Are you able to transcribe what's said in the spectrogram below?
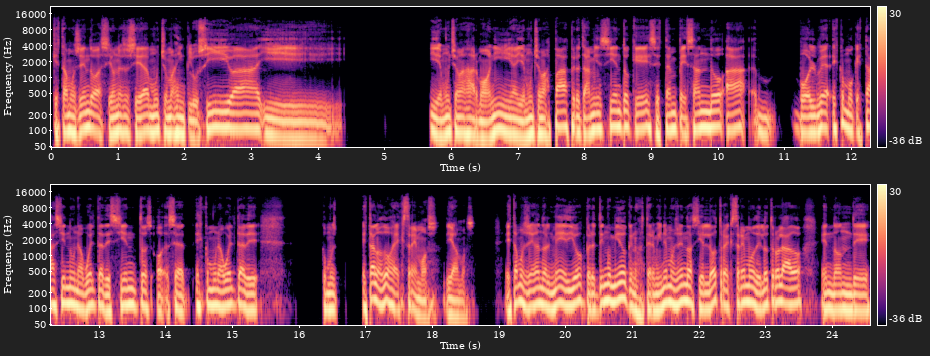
que estamos yendo hacia una sociedad mucho más inclusiva y, y de mucha más armonía y de mucha más paz, pero también siento que se está empezando a volver, es como que está haciendo una vuelta de cientos, o sea, es como una vuelta de, como están los dos extremos, digamos. Estamos llegando al medio, pero tengo miedo que nos terminemos yendo hacia el otro extremo del otro lado, en donde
